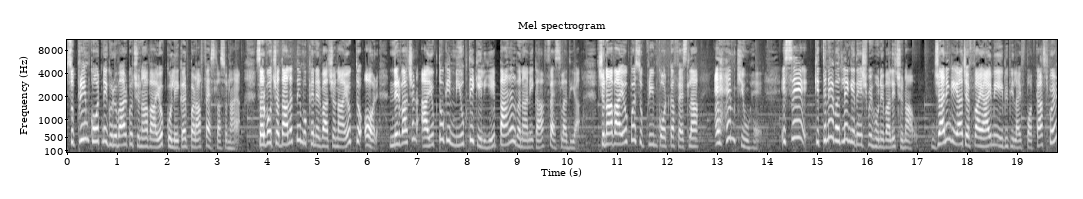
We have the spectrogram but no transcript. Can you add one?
सुप्रीम कोर्ट ने गुरुवार को चुनाव आयोग को लेकर बड़ा फैसला सुनाया। सर्वोच्च अदालत ने मुख्य निर्वाचन आयुक्त और निर्वाचन आयुक्तों की नियुक्ति के लिए पैनल बनाने का फैसला दिया। चुनाव आयोग पर सुप्रीम कोर्ट का फैसला अहम क्यों है? इससे कितने बदलेंगे देश में होने वाले चुनाव? जानेंगे आज एफ़ में एबीपी लाइव पॉडकास्ट पर।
